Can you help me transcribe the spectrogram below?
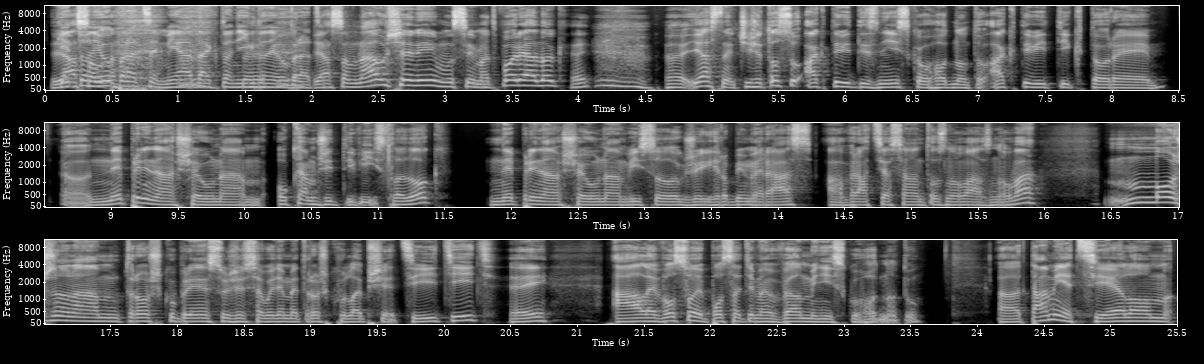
Keď ja to som, neupracem ja, tak to nikto neupracem. Ja som naučený, musím mať poriadok. Hej. Eh, jasné, čiže to sú aktivity s nízkou hodnotou. Aktivity, ktoré eh, neprinášajú nám okamžitý výsledok, neprinášajú nám výsledok, že ich robíme raz a vracia sa nám to znova a znova. Možno nám trošku prinesú, že sa budeme trošku lepšie cítiť, hej, ale vo svojej podstate majú veľmi nízku hodnotu. Eh, tam je cieľom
